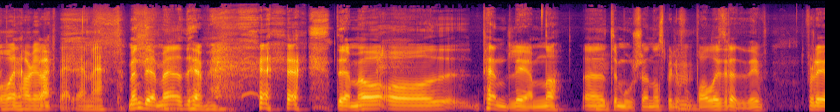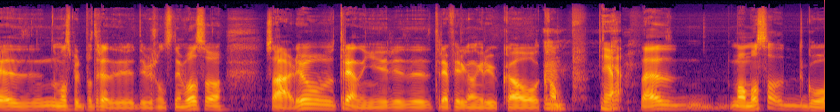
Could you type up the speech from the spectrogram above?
år har du vært bedre med. Men det med, det med, det med å, å pendle hjem da, eh, til Mosjøen og spille fotball i tredje tredjediv Fordi når man spiller på tredjedivisjonsnivå, så, så er det jo treninger tre-fire ganger i uka og kamp. Ja. Det er, man må gå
